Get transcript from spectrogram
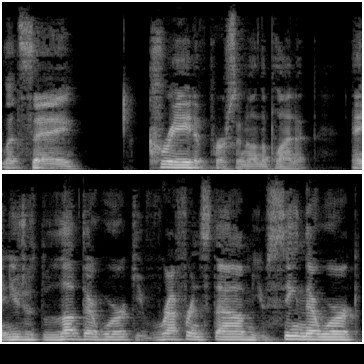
let's say, creative person on the planet, and you just love their work, you've referenced them, you've seen their work,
